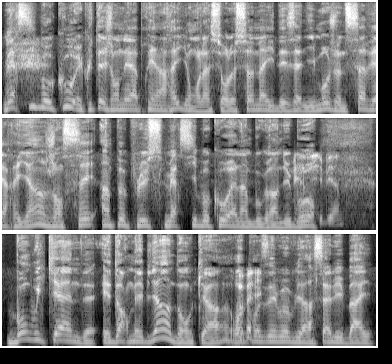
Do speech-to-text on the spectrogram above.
Merci beaucoup. Écoutez, j'en ai appris un rayon là sur le sommeil des animaux. Je ne savais rien, j'en sais un peu plus. Merci beaucoup Alain Bougrain-Dubourg. Bon week-end et dormez bien donc. Hein. Reposez-vous bien. Salut, bye.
